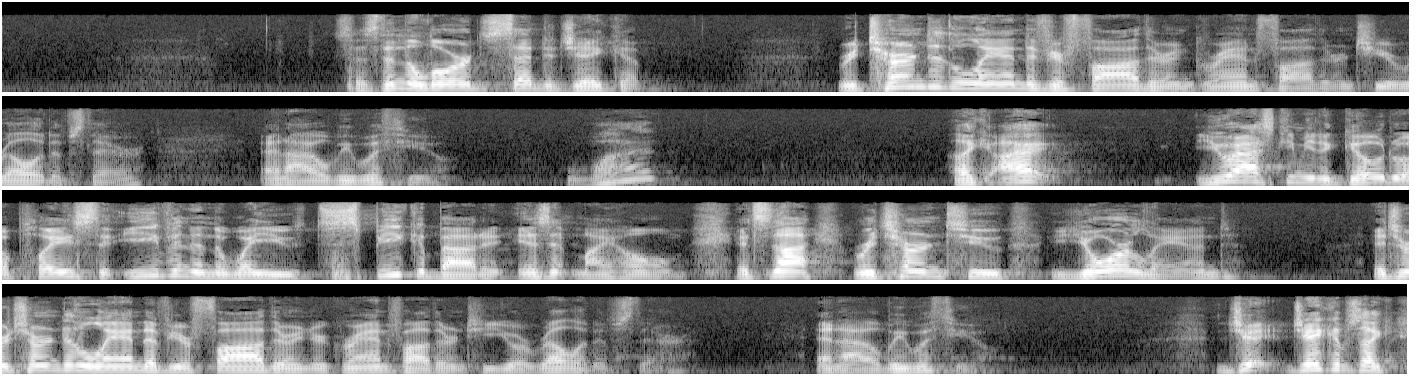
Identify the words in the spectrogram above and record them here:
says, Then the Lord said to Jacob, Return to the land of your father and grandfather and to your relatives there, and I will be with you. What? Like, I, you asking me to go to a place that even in the way you speak about it isn't my home. It's not return to your land, it's return to the land of your father and your grandfather and to your relatives there, and I'll be with you. J- Jacob's like,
